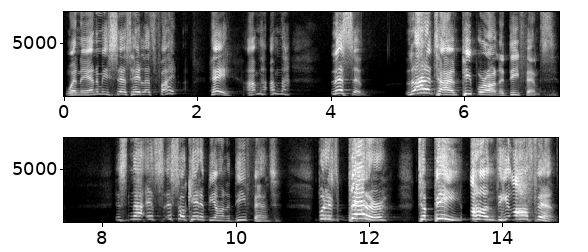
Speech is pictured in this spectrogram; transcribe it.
When the enemy says, hey, let's fight, hey, I'm, I'm not. Listen, a lot of times people are on the defense. It's not, it's, it's okay to be on the defense, but it's better to be on the offense.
